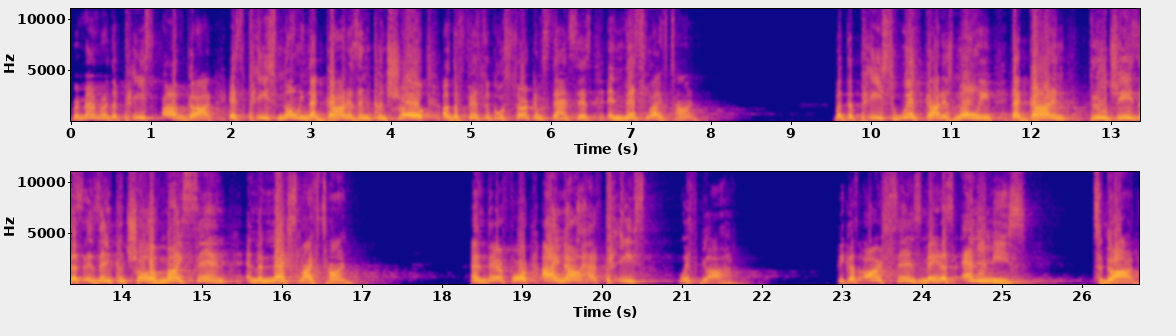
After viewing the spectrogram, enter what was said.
Remember, the peace of God is peace knowing that God is in control of the physical circumstances in this lifetime. But the peace with God is knowing that God, in, through Jesus, is in control of my sin in the next lifetime. And therefore, I now have peace with God because our sins made us enemies to God.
